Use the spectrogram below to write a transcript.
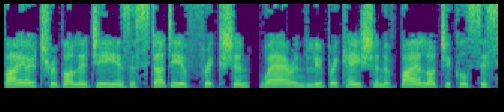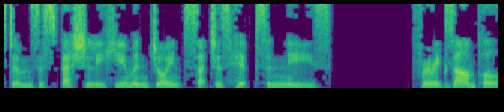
Biotribology is a study of friction, wear and lubrication of biological systems especially human joints such as hips and knees. For example,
